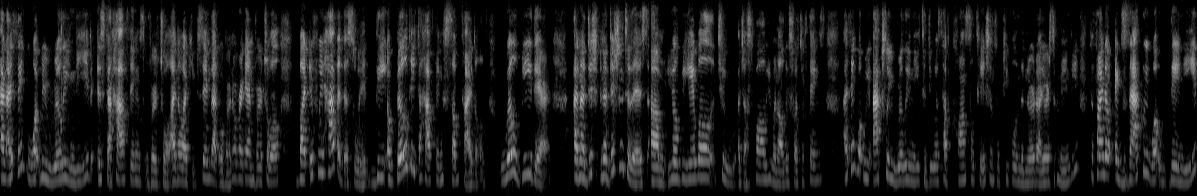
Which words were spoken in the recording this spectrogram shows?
and I think what we really need is to have things virtual. I know I keep saying that over and over again, virtual, but if we have it this way, the ability to have things subtitled will be there. And addition, in addition to this, um, you'll be able to adjust volume and all these sorts of things. I think what we actually really need to do is have consultations with people in the neurodiversity community to find out exactly what they need.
